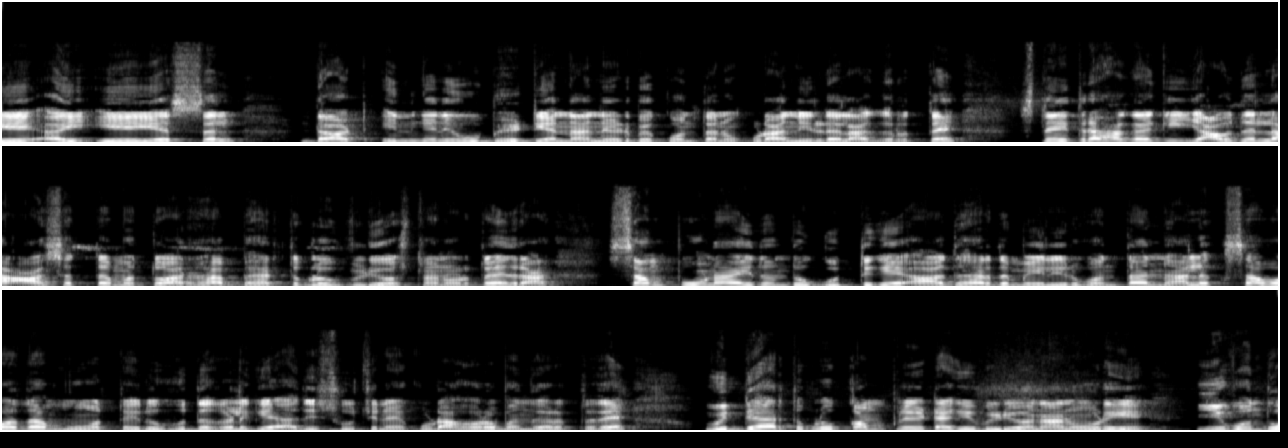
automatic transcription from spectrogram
A I A S L dot ಇನ್ಗೆ ನೀವು ಭೇಟಿಯನ್ನು ನೀಡಬೇಕು ಅಂತಲೂ ಕೂಡ ನೀಡಲಾಗಿರುತ್ತೆ. ಸ್ನೇಹಿತರೆ, ಹಾಗಾಗಿ ಯಾವುದೆಲ್ಲ ಆಸಕ್ತ ಮತ್ತು ಅರ್ಹ ಅಭ್ಯರ್ಥಿಗಳು ವಿಡಿಯೋಸ್ನ ನೋಡ್ತಾ ಇದ್ರೆ, ಸಂಪೂರ್ಣ ಇದೊಂದು ಗುತ್ತಿಗೆ ಆಧಾರದ ಮೇಲಿರುವಂಥ ನಾಲ್ಕು ಸಾವಿರದ ಮೂವತ್ತೈದು ಹುದ್ದೆಗಳಿಗೆ ಅಧಿಸೂಚನೆ ಕೂಡ ಹೊರಬಂದಿರುತ್ತದೆ. ವಿದ್ಯಾರ್ಥಿಗಳು ಕಂಪ್ಲೀಟ್ ಆಗಿ ವಿಡಿಯೋನ ನೋಡಿ, ಈ ಒಂದು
